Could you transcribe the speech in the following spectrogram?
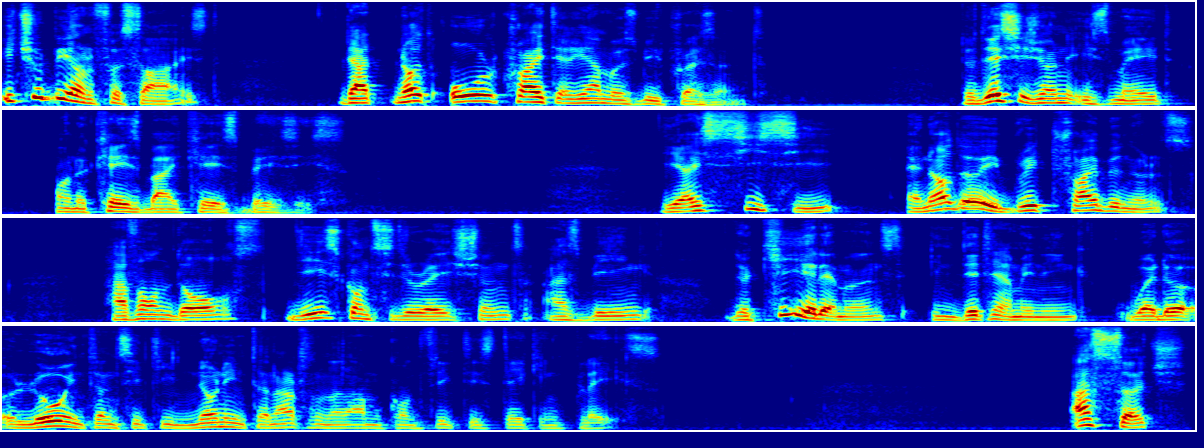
It should be emphasized that not all criteria must be present. The decision is made on a case-by-case -case basis. The ICC and other hybrid tribunals have endorsed these considerations as being the key elements in determining whether a low-intensity non-international armed conflict is taking place. As such,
